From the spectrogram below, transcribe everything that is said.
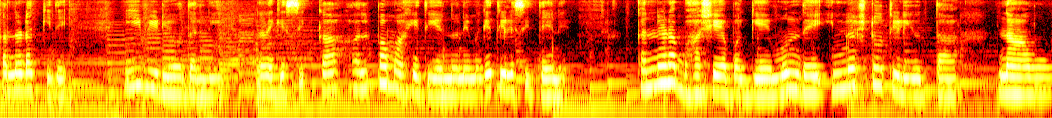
ಕನ್ನಡಕ್ಕಿದೆ. ಈ ವಿಡಿಯೋದಲ್ಲಿ ನನಗೆ ಸಿಕ್ಕ ಅಲ್ಪ ಮಾಹಿತಿಯನ್ನು ನಿಮಗೆ ತಿಳಿಸಿದ್ದೇನೆ. ಕನ್ನಡ ಭಾಷೆಯ ಬಗ್ಗೆ ಮುಂದೆ ಇನ್ನಷ್ಟು ತಿಳಿಯುತ್ತಾ ನಾವು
